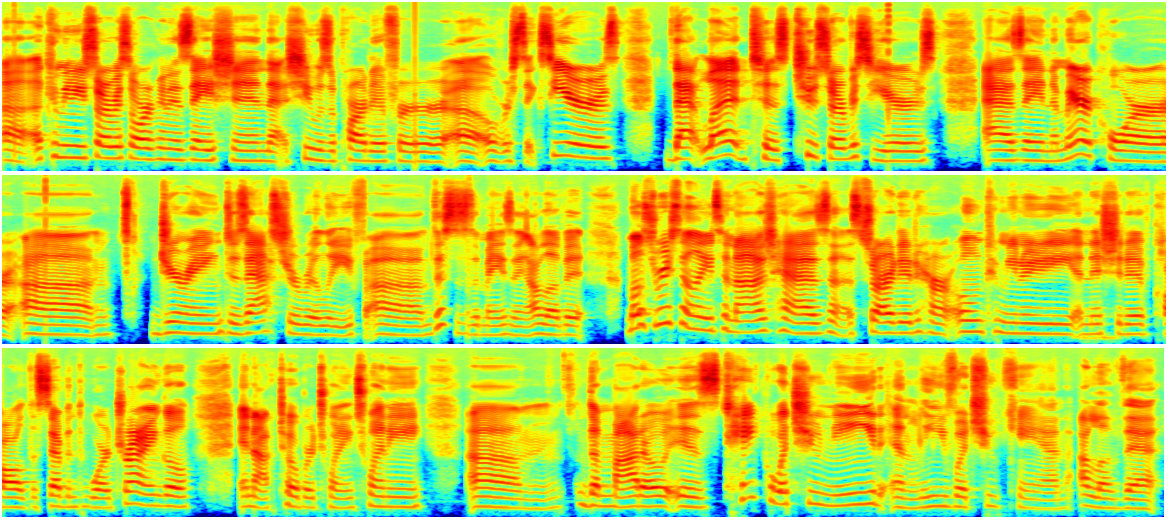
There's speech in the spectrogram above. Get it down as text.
uh, a community service organization that she was a part of for uh, over six years. That led to two service years as an AmeriCorps um, during disaster relief. Um, this is amazing. I love it. Most recently, Tenaj has uh, started her own community initiative called the Seventh Ward Triangle in October 2020. Um, the motto is take what you need and leave what you can. I love that.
